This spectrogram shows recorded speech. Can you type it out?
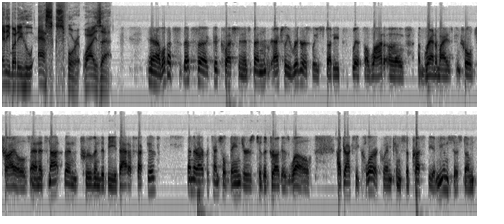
anybody who asks for it. Why is that? Yeah, well, that's that's a good question. It's been actually rigorously studied with a lot of randomized controlled trials, and it's not been proven to be that effective. And there are potential dangers to the drug as well. Hydroxychloroquine can suppress the immune system,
